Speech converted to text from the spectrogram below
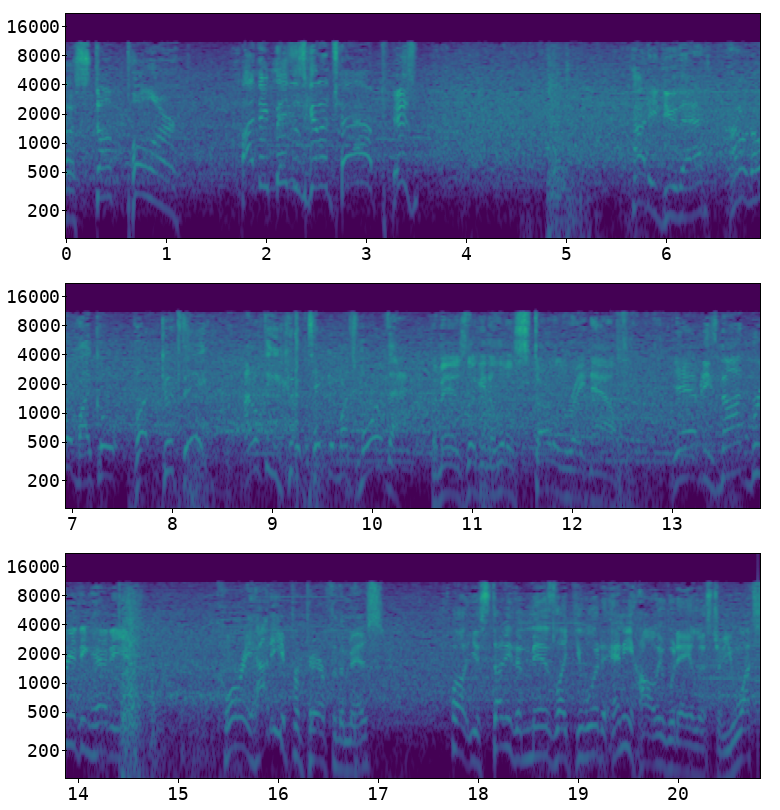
A stump puller. I think Miz is going to tap. His... How'd he do that? I don't know, Michael, but good thing. I don't think he could have taken much more of that. The Miz is looking a little startled right now. Yeah, but he's not breathing heavy yet. Corey, how do you prepare for The Miz? Well, you study The Miz like you would any Hollywood A-lister. You watch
